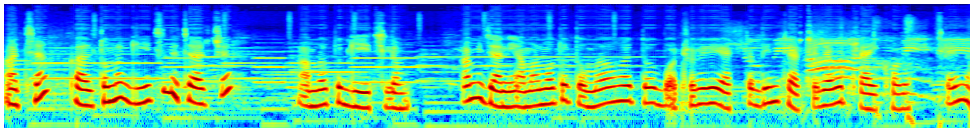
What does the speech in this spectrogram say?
আচ্ছা কাল তোমরা গিয়েছিলে চার্চে? আমরা তো গিয়েছিলাম। আমি জানি, আমার মতো তোমরাও হয়তো বছরেরই একটা দিন চার্চে যাওয়ার ট্রাই করো, তাই না?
